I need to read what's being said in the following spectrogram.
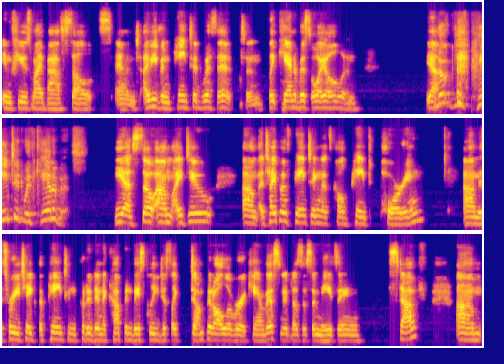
infuse my bath salts and I've even painted with it and like cannabis oil and yeah. No, you painted with cannabis. Yes. So um, I do um, a type of painting that's called paint pouring. Um, it's where you take the paint and you put it in a cup and basically you just like dump it all over a canvas and it does this amazing stuff. Um,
